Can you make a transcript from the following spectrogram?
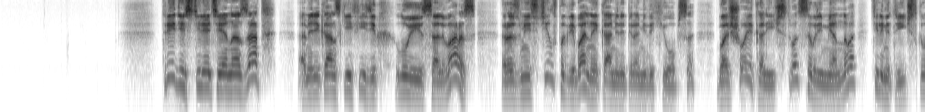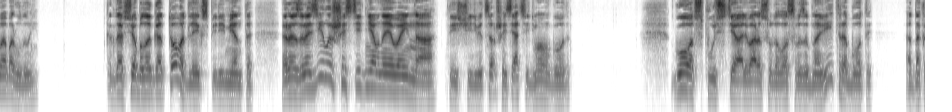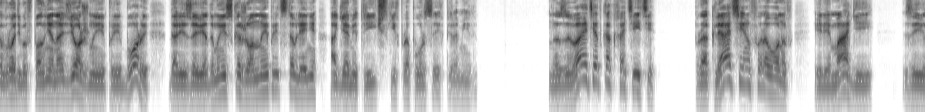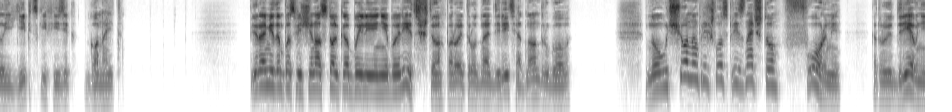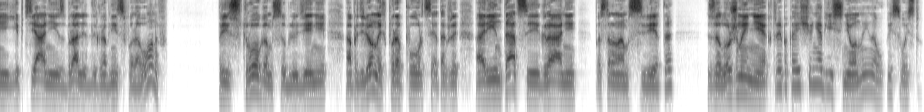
Три десятилетия назад американский физик Луис Альварес разместил в погребальной камере пирамиды Хеопса большое количество современного телеметрического оборудования. Когда все было готово для эксперимента, разразилась шестидневная война 1967 года. Год спустя Альваресу удалось возобновить работы, однако вроде бы вполне надежные приборы дали заведомо искаженные представления о геометрических пропорциях пирамиды. Называйте это как хотите, проклятием фараонов или магией, заявил египетский физик Гонейт. Пирамидам посвящено столько были и небылиц, что порой трудно отделить одно от другого. Но ученым пришлось признать, что в форме, которую древние египтяне избрали для гробниц фараонов, при строгом соблюдении определенных пропорций, а также ориентации грани по сторонам света, заложены некоторые пока еще не объясненные наукой свойства.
